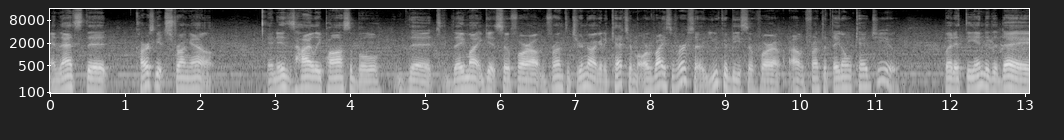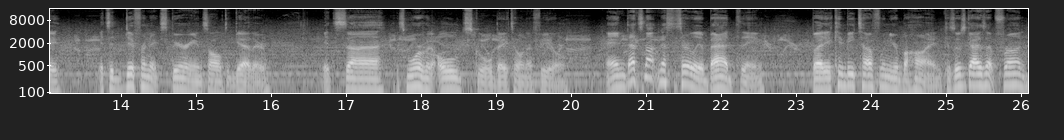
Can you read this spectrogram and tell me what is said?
and that's that cars get strung out. And it is highly possible that they might get so far out in front that you're not going to catch them, or vice versa. You could be so far out in front that they don't catch you. But at the end of the day, it's a different experience altogether. It's uh, it's more of an old school Daytona feel, and that's not necessarily a bad thing, but it can be tough when you're behind because those guys up front,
